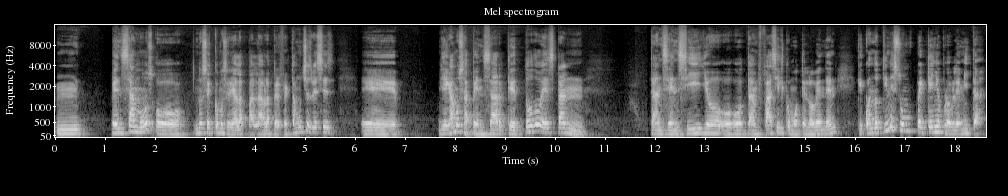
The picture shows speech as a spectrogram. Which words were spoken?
mm, pensamos, o no sé cómo sería la palabra perfecta, muchas veces eh, llegamos a pensar que todo es tan, tan sencillo o, o tan fácil como te lo venden que cuando tienes un pequeño problemita,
